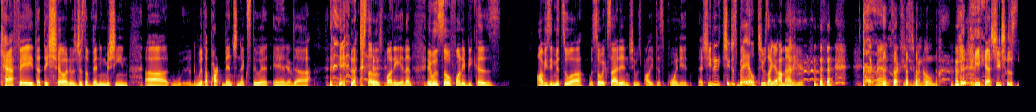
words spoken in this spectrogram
cafe that they showed. it was just a vending machine uh, w- with a park bench next to it. And, Yep. uh, and I just thought it was funny. And then it was so funny because obviously Mitsuha was so excited and she was probably disappointed that she didn't, she just bailed. She was like, Yep. I'm out of here. It's like, man, it sucks. She just went home. yeah, she just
